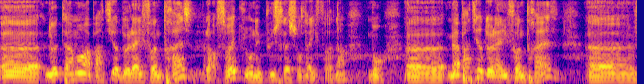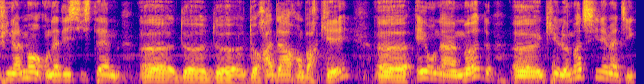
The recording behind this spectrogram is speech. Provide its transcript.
euh, notamment à partir de l'iPhone 13. Alors c'est vrai qu'on est plus là sur l'iPhone, hein. bon, euh, mais à partir de l'iPhone 13, euh, finalement, on a des systèmes de, radar embarqués et on a un mode qui est le mode cinématique.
